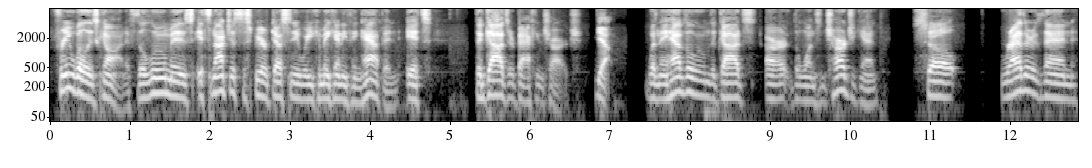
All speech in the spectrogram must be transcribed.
free will is gone. If the loom is, it's not just the spear of destiny where you can make anything happen. It's the gods are back in charge. Yeah. When they have the loom, the gods are the ones in charge again. So rather than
